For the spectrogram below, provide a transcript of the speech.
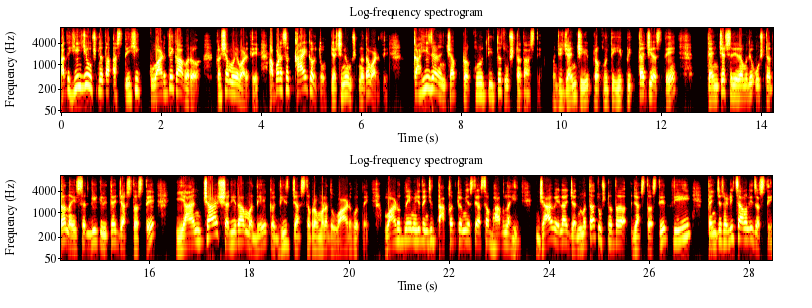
आता ही जी उष्णता असते ही वाढते का बरं? कशामुळे वाढते? आपण असं काय करतो ज्याच्याने उष्णता वाढते? काही जणांच्या प्रकृतीतच उष्णता असते. म्हणजे ज्यांची प्रकृती ही पित्ताची असते त्यांच्या शरीरामध्ये उष्णता नैसर्गिकरित्या जास्त असते. यांच्या शरीरामध्ये कधीच जास्त प्रमाणात वाढ होत नाही. वाढ होत नाही म्हणजे त्यांची ताकद कमी असते असा भाग नाही. ज्या वेळेला जन्मताच उष्णता जास्त असते ती त्यांच्यासाठी चांगलीच असते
